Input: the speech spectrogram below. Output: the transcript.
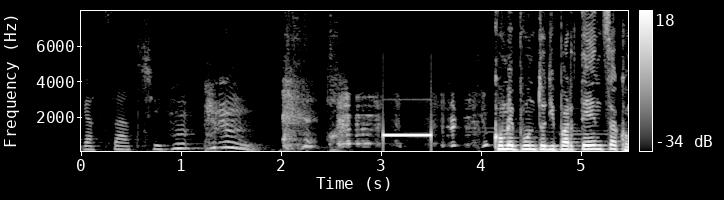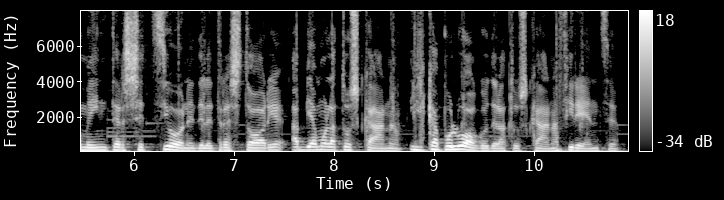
ragazzacci. Come punto di partenza, come intersezione delle tre storie, abbiamo la Toscana, il capoluogo della Toscana, Firenze,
